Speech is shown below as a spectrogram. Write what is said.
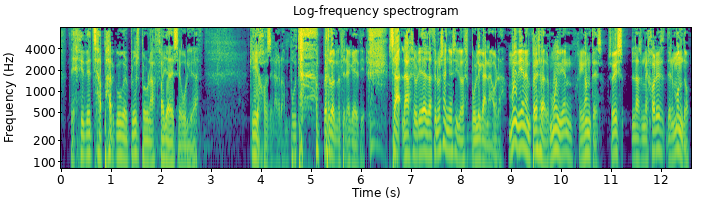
decide chapar Google Plus por una falla de seguridad. Qué hijos de la gran puta. Perdón, no tenía que decir. O sea, la seguridad desde hace unos años y los publican ahora. Muy bien, empresas, muy bien, gigantes. Sois las mejores del mundo.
